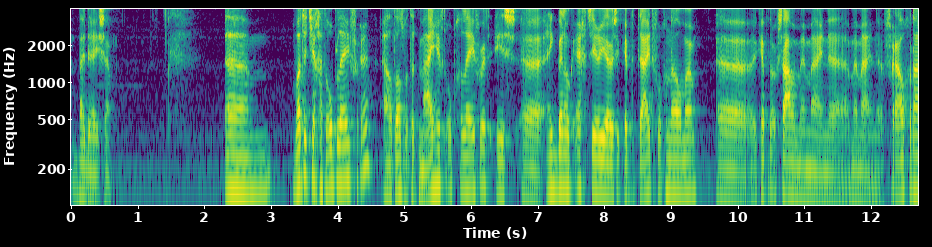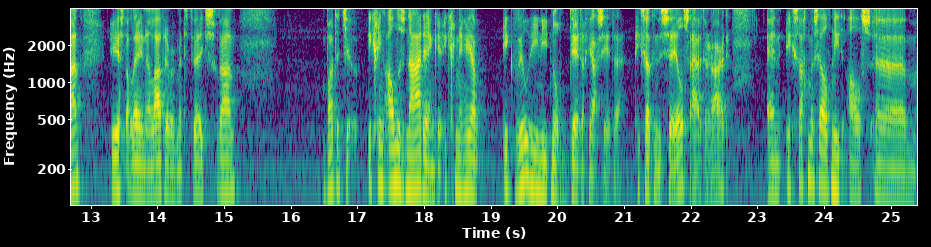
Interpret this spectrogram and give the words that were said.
bij deze. Um, wat het je gaat opleveren, althans wat het mij heeft opgeleverd, is. En ik ben ook echt serieus, ik heb de tijd voor genomen. Uh, ik heb het ook samen met mijn, uh, met mijn vrouw gedaan. Eerst alleen en later heb ik het met z'n tweetjes gedaan. Wat het je, ik ging anders nadenken. Ik ging denken, ja, ik wil hier niet nog 30 jaar zitten. Ik zat in de sales, uiteraard. En ik zag mezelf niet als um,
